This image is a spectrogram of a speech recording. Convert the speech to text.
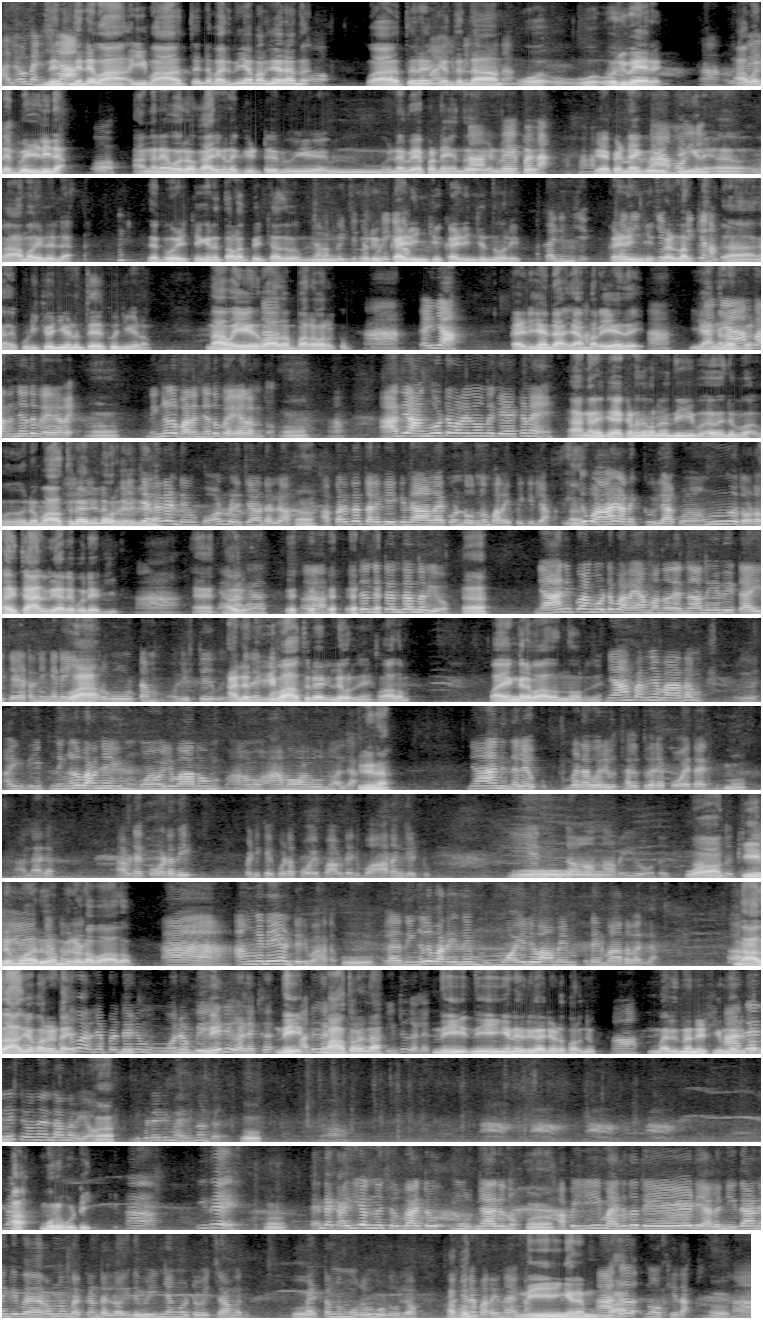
നിന്റെ വാ ഈ വാദത്തിന്റെ മരുന്ന് ഞാൻ പറഞ്ഞുതരാന്ന്. വാദത്തിന് എന്തെല്ലാം ഒരു പേരൻ. അതുപോലെ വെള്ളില. അങ്ങനെ ഓരോ കാര്യങ്ങളൊക്കെ ഇട്ട് പിന്നെ വേപ്പെണ്ണ എന്തോ എണ്ണയിട്ട് വേപ്പെണ്ണയൊക്കെ ഒഴിച്ച് ഇങ്ങനെ ഫാമോയിലല്ല ഇതൊക്കെ ഒഴിച്ച് ഇങ്ങനെ തിളപ്പിച്ച് അത് ഒരു കഴിഞ്ച് കഴിഞ്ചെന്ന് പറയും. കഴിഞ്ച് വെള്ളം കുടിക്കുകയും ചെയ്യണം തേക്കുകയും ചെയ്യണം. എന്നാ ഏത് വാദം പറവറക്കും? കഴിഞ്ഞല്ല ഞാൻ പറയേതേ. അങ്ങനെ പറഞ്ഞത് വേറെ. നിങ്ങൾ പറഞ്ഞത് വേറെന്തോ? ആദ്യം അങ്ങോട്ട് പറയുന്ന ഒന്ന് കേക്കണേ. അങ്ങനെ കേക്കണെന്ന് പറഞ്ഞാൽ നീ ഭാഗത്തിലാരില്ല ചിലരുണ്ട് ഫോൺ വിളിച്ചാണ്ടല്ലോ. അപ്പുറത്തെ തലക്ക് ഇരിക്കുന്ന ആളെ കൊണ്ട് ഒന്നും പറയിപ്പിക്കില്ല. ഇത് വായ അടയ്ക്കൂല അങ്ങ് തുടങ്ങും. അത് ചാനലുകാരെ പോലെ ആയിരിക്കും. ഇതെന്നിട്ട് എന്താന്നറിയോ? ഞാനിപ്പോ അങ്ങോട്ട് പറയാൻ വന്നത് എന്താന്ന് കരുതിയിട്ടായി ചേട്ടൻ ഇങ്ങനെ കൂട്ടം. ലിസ്റ്റ് അല്ല നീ വാദത്തിനാരില്ലേ പറഞ്ഞേ? വാദം. ഭയങ്കര വാദം എന്ന് പറഞ്ഞു. ഞാൻ പറഞ്ഞ വാദം നിങ്ങൾ പറഞ്ഞ ഈ മൗലിവാദവും ആമ- ആമവാദവും ഒന്നും അല്ല ഞാൻ ഇന്നലെ ഇവിടെ ഒരു സ്ഥലത്ത് വരെ പോയതായിരുന്നു. അന്നേരം അവിടെ കോടതി പഠിക്കൽ കൂടെ പോയപ്പോൾ അവിടെ ഒരു വാദം കേട്ടു. എന്താണെന്നറിയോ അത്? വക്കീലന്മാർ തമ്മിലുള്ള വാദം. ആ അങ്ങനെയുണ്ട് ഒരു വാദം. അല്ല നിങ്ങൾ പറയുന്ന മൊയിലും ആമയുടെയും വാദമല്ല. അത് ആദ്യം പറയണ്ടേ? നീ മാത്രല്ല നീ നീ ഇങ്ങനെ ഒരു കാര്യം കൂടെ പറഞ്ഞു. മരുന്ന് പറഞ്ഞു. ഇവിടെ ഒരു മരുന്നുണ്ട്. ഓ. ആ. മുറുകൂട്ടി. ഇതേ. എന്റെ കൈയൊന്ന് ചെറുതായിട്ട് മുറിഞ്ഞായിരുന്നു. അപ്പൊ ഈ മരുന്ന് തേടി അലഞ്ഞു. ഇതാണെങ്കിൽ വേറൊന്നും വെക്കണ്ടല്ലോ. ഇത് പിഴിഞ്ഞങ്ങോട്ട് ഒഴിച്ചാൽ മതി. പെട്ടെന്ന് മുറിവ് കൂടുമല്ലോ അങ്ങനെ പറയുന്ന. നീ ഇങ്ങനെ അത് നോക്കിയതാ.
